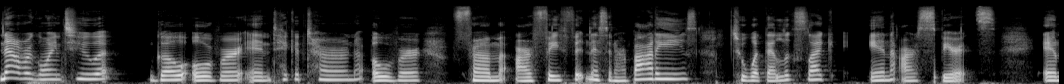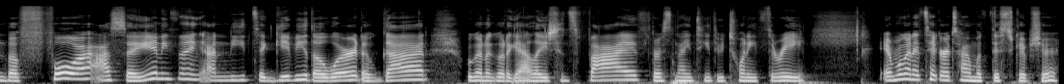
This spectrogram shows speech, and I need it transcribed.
Now we're going to go over and take a turn over from our faith fitness in our bodies to what that looks like in our spirits. And before I say anything, I need to give you the word of God. We're going to go to Galatians 5, verse 19 through 23. And we're going to take our time with this scripture.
